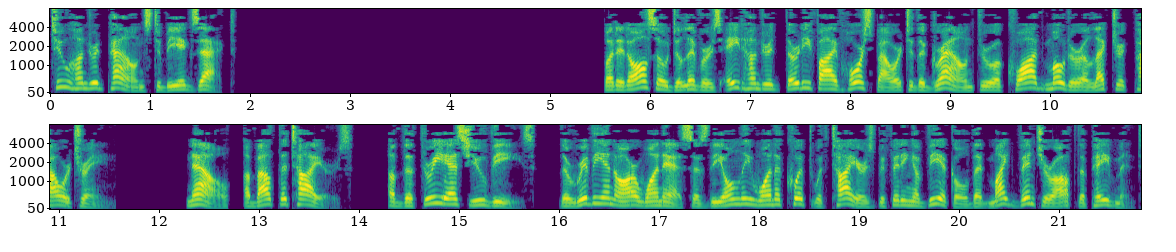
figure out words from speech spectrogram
200 pounds to be exact. but it also delivers 835 horsepower to the ground through a quad-motor electric powertrain. Now, about the tires. Of the three SUVs, the Rivian R1S is the only one equipped with tires befitting a vehicle that might venture off the pavement.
